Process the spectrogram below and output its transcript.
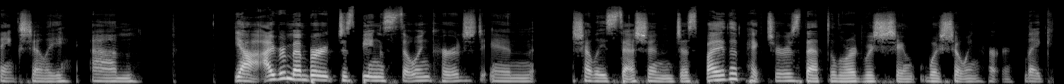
Thanks, Shelly. Um, yeah, I remember just being so encouraged in Shelly's session just by the pictures that the Lord was was showing her. Like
